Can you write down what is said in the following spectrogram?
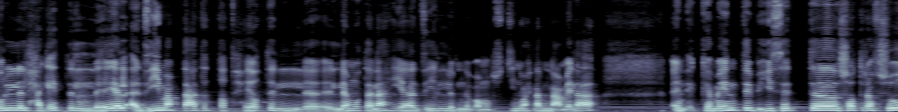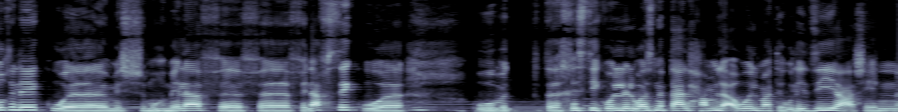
كل الحاجات اللي هي القديمة بتاعت التضحيات اللامتناهية دي اللي بنبقى مبسوطين وإحنا بنعملها. كمان تبقي ست شاطرة في شغلك ومش مهملة في في, في نفسك و وبتخسي كل الوزن بتاع الحمل أول ما تولدي عشان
